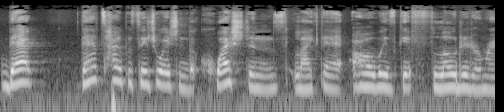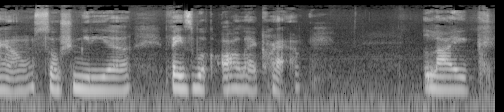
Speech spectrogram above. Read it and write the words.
That that type of situation, the questions like that always get floated around social media, Facebook, all that crap. Like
